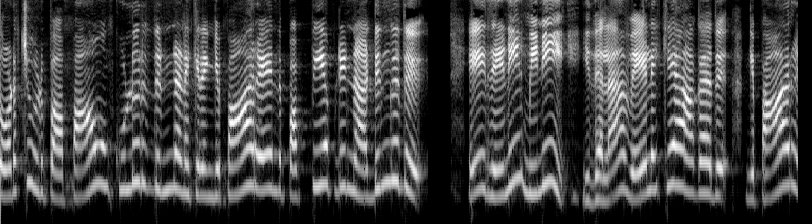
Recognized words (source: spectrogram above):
தொடச்சு விடுப்பா. பாவம் குளிருதுன்னு நினைக்கிறேன். இங்க பாரு இந்த பப்பி அப்படி நடுங்குது. ஏய் ரெனி மினி இதெல்லாம் வேலைக்கே ஆகாது இங்க பாரு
